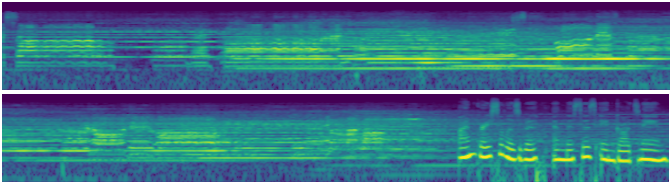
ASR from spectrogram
is so. Grace Elizabeth, and this is In God's Name.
